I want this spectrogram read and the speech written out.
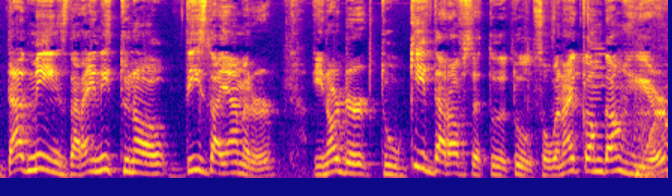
That means that I need to know this diameter in order to give that offset to the tool. So when I come down here,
